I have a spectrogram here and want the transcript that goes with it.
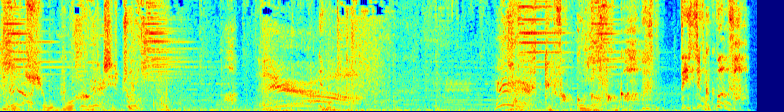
一群乌合之众！对方攻高防高，得想个办法。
